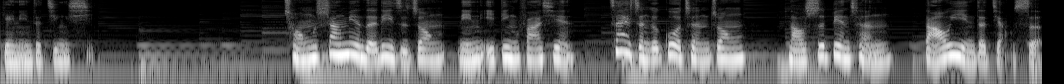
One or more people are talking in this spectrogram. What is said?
给您的惊喜。从上面的例子中，您一定发现，在整个过程中，老师变成导引的角色，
